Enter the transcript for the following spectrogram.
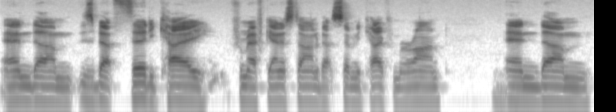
And um, this is about thirty k from Afghanistan, about seventy k from Iran, and um,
